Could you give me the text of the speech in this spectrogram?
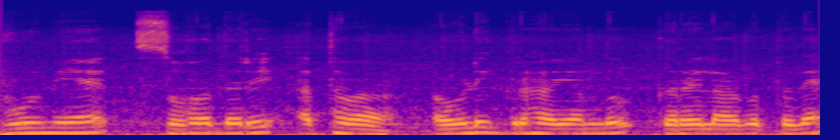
ಭೂಮಿಯ ಸಹೋದರಿ ಅಥವಾ ಅವಳಿ ಗ್ರಹ ಎಂದು ಕರೆಯಲಾಗುತ್ತದೆ.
